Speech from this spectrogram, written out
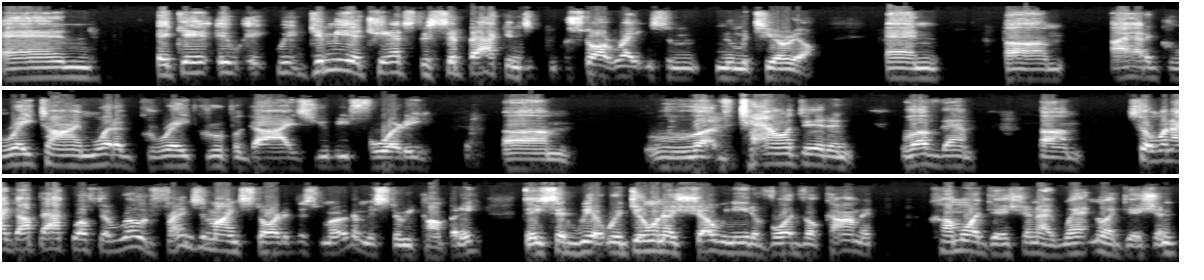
and it gave, it, it, it gave me a chance to sit back and start writing some new material. And um, I had a great time. What a great group of guys, UB40 um, love, talented and love them. Um, so when I got back off the road, friends of mine started this murder mystery company. They said, we're, we're doing a show. We need a vaudeville comic. Come audition. I went and auditioned.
